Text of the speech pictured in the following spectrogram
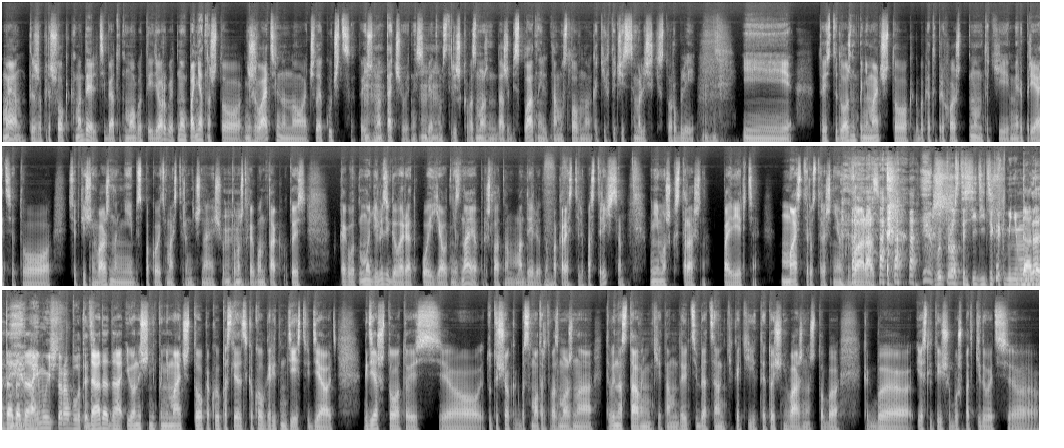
мэн, ты же пришел как модель, тебя тут могут и дергать. Ну, понятно, что нежелательно, но человек учится, то есть он Мгм. оттачивает на себе Мгм. там стрижка, возможно, даже бесплатно или там условно каких-то чисто символических 100 рублей. Мгм. И то есть ты должен понимать, что как бы когда ты приходишь ну, на такие мероприятия, то все-таки очень важно не беспокоить мастера начинающего, потому Мгм. что как бы он так, то есть как вот многие люди говорят, ой, я вот не знаю, я пришла там моделью ну, покрасить или постричься, мне немножко страшно, поверьте, мастеру страшнее в два раза. Вы просто сидите как минимум, Да, да? да, да, да, да. А ему еще работать. Да-да-да, и он еще не понимает, что, какую последовательность, какой алгоритм действий делать, где что, то есть э, тут еще как бы смотрят, возможно, твои наставники, там, дают тебе оценки какие-то, это очень важно, чтобы как бы, если ты еще будешь подкидывать э,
